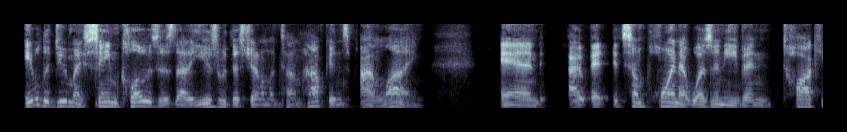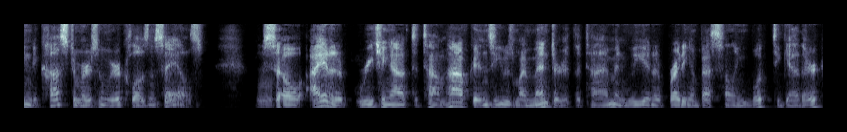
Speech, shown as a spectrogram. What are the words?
able to do my same closes that I used with this gentleman, Tom Hopkins, online. And I, at, at, some point, I wasn't even talking to customers when we were closing sales. Mm. So I ended up reaching out to Tom Hopkins. He was my mentor at the time, and we ended up writing a best-selling book together.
